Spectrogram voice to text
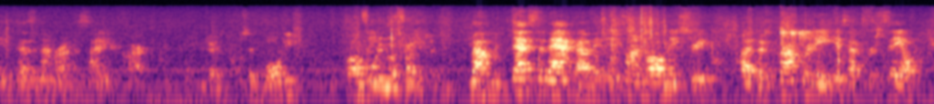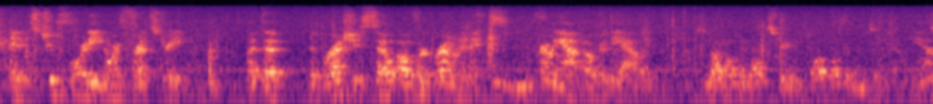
it does a number on the side of your car. Okay. Said Baldy, Baldy 240 North Street. Well, that's the back of it, it's on Baldy Street, but the property is up for sale, and it's two forty North Front Street. But the, the brush is so overgrown and it's growing out over the alley, It's not only that street, it's all other ones in town. Yeah.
